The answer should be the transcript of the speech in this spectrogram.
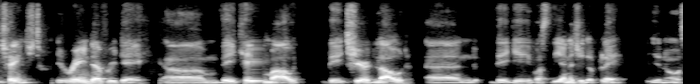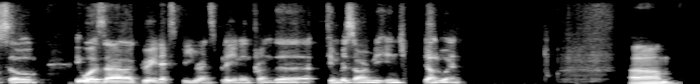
changed. It rained every day. Um, they came out, they cheered loud, and they gave us the energy to play. You know, so it was a great experience playing in front of the Timbers Army in Jeld-Wen. Um,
